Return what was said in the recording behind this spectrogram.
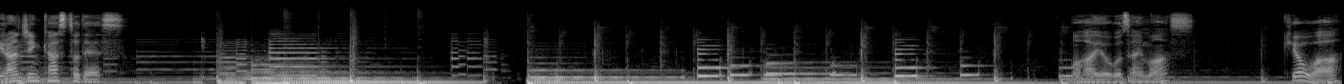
イラン人カストです。おはようございます。今日は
